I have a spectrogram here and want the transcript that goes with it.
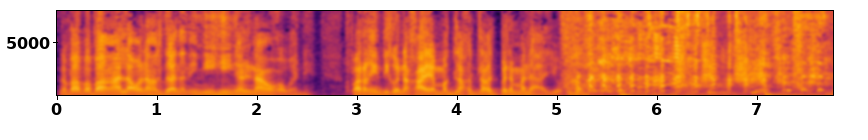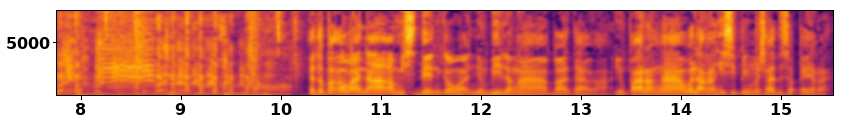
Nabababa nga lang ako ng hagdanan, hinihingal na ako kawan eh. Parang hindi ko na kaya maglakad-lakad pa na malayo. Ito pa kawan, nakakamiss din kawan, yung bilang uh, bata ka. Yung parang uh, wala kang isipin masyado sa pera.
